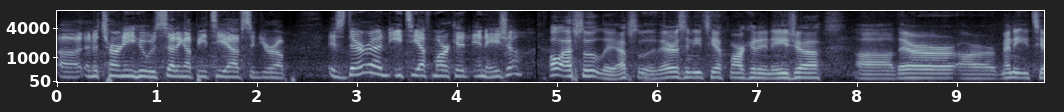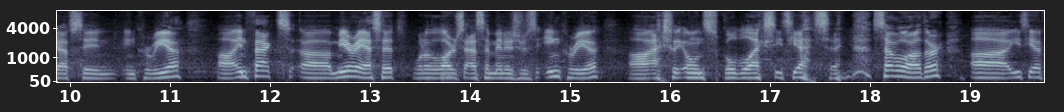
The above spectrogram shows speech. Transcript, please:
uh, an attorney who was setting up etfs in europe. Is there an etf market in asia Oh, absolutely, absolutely. There is an ETF market in Asia. Uh, there are many ETFs in in Korea. Uh, in fact, uh, Mirae Asset, one of the largest asset managers in Korea, uh, actually owns Global X ETFs and several other uh, ETF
